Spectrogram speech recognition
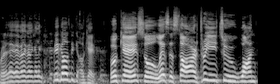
Right? Because, because, okay. Okay, so let's start. Three, two, one.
